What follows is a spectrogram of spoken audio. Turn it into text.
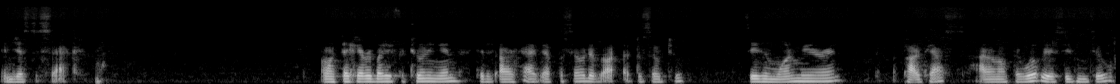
in just a sec. I want to thank everybody for tuning in to this archived episode of uh, episode two, season one we are in, a podcast. I don't know if there will be a season two.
